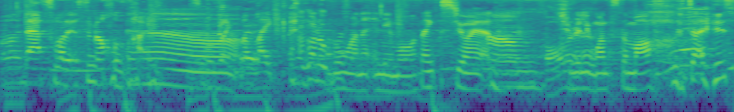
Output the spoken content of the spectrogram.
That's what it smells like. It smells like the lake. I don't want it anymore. Thanks, Joanne. Um, she really wants the mask the taste.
